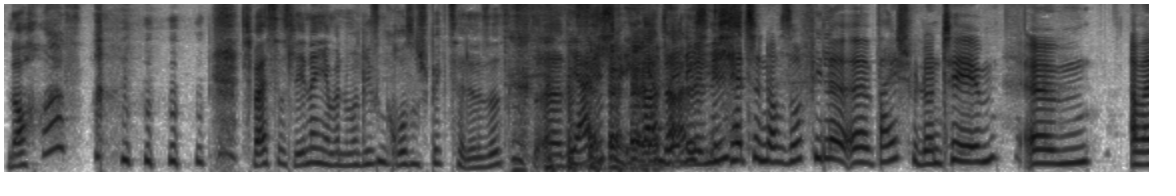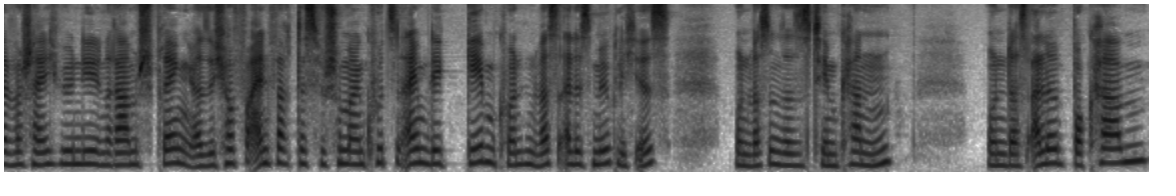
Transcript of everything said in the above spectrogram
noch was? ich weiß, dass Lena hier mit einem riesengroßen Spickzettel sitzt. Äh, ja, ich, ganz ehrlich, ich hätte noch so viele äh, Beispiele und Themen. Ähm, aber wahrscheinlich würden die den Rahmen sprengen. Also ich hoffe einfach, dass wir schon mal einen kurzen Einblick geben konnten, was alles möglich ist und was unser System kann. Und dass alle Bock haben,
